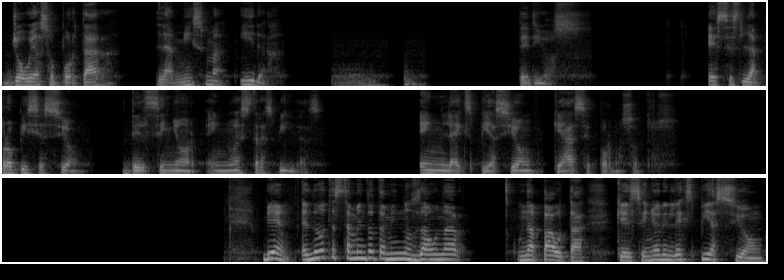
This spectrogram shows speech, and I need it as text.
yo voy a soportar la misma ira de Dios. Esa es la propiciación del Señor en nuestras vidas, en la expiación que hace por nosotros. Bien, el Nuevo Testamento también nos da una, una pauta que el Señor en la expiación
